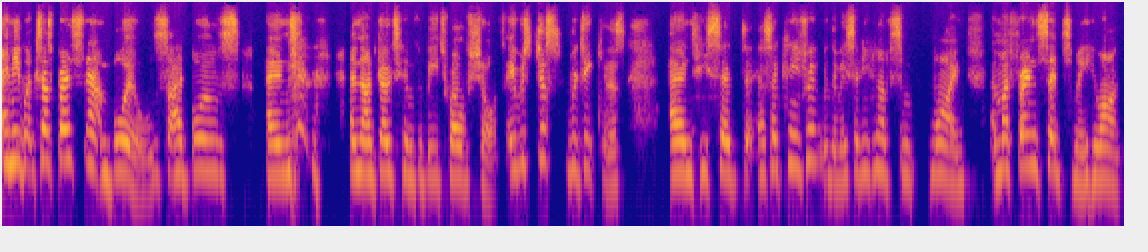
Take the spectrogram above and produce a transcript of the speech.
anyway. Because I was bursting out in boils. I had boils, and and I'd go to him for B twelve shots. It was just ridiculous. And he said, "I said, can you drink with them?" He said, "You can have some wine." And my friends said to me, who aren't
